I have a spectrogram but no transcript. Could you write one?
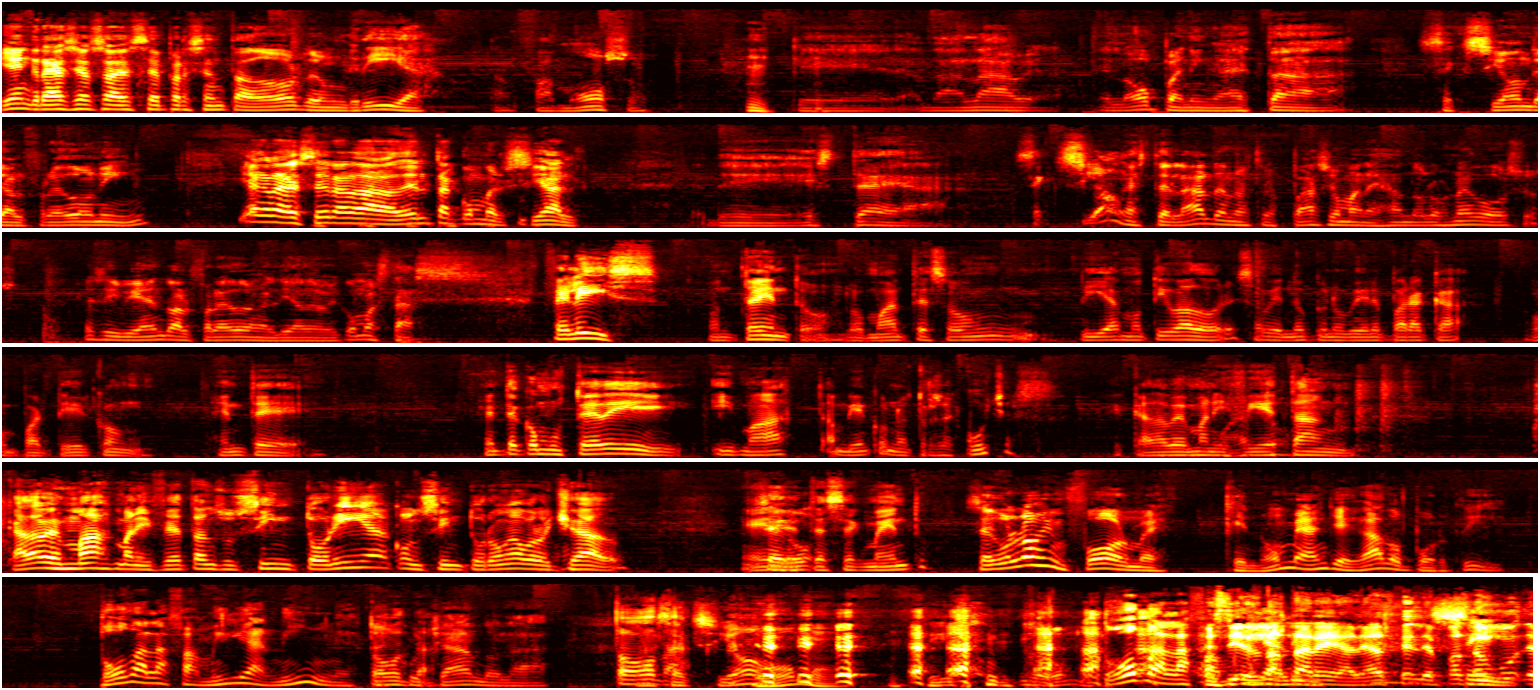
Bien, gracias a ese presentador de Hungría, tan famoso, mm. que da la, el opening a esta sección de Alfredo Nin. Y agradecer a la Delta Comercial de esta sección estelar de nuestro espacio Manejando los Negocios, recibiendo a Alfredo en el día de hoy. ¿Cómo estás? Feliz, contento. Los martes son días motivadores, sabiendo que uno viene para acá a compartir con gente, gente como ustedes y más también con nuestros escuchas cada vez manifiestan, cada vez más manifiestan su sintonía con cinturón abrochado en este segmento. Según los informes que no me han llegado por ti, toda la familia Nin está escuchando la, sección. Toda la familia. Es una tarea, le, hace, le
